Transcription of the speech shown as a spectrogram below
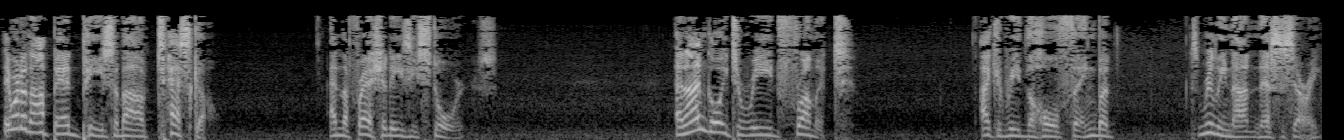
They wrote an op-ed piece about Tesco and the Fresh and Easy stores. And I'm going to read from it. I could read the whole thing, but it's really not necessary.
